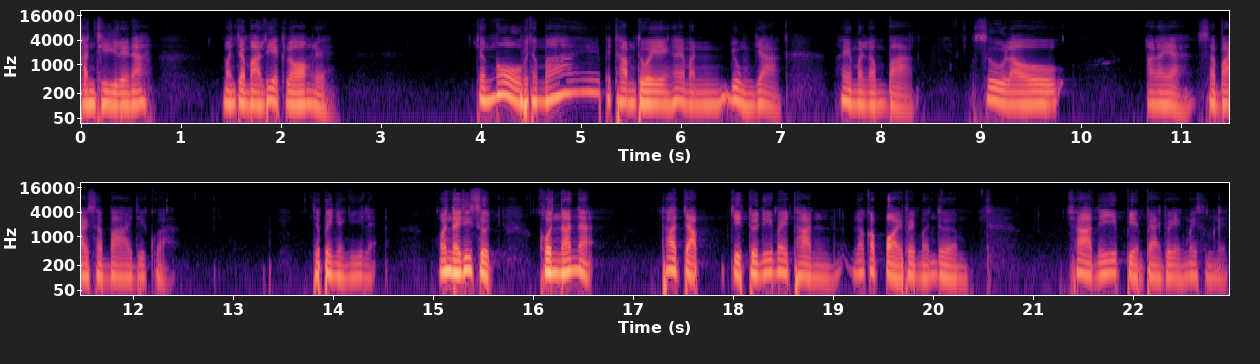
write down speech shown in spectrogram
ทันทีเลยนะ มันจะมาเรียกร้องเลย จะโง่ไปทำไม ไปทำตัวเองให้มันยุ่งยาก ให้มันลำบาก สู้เราอะไรอะสบายสบายดีกว่า จะเป็นอย่างนี้แหละวันไหนที่สุด คนนั้นน่ะ ถ้าจับจิตตัวนี้ไม่ทัน แล้วก็ปล่อยไปเหมือนเดิม ชาตินี้เปลี่ยนแปลงตัวเองไม่สำเร็จ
